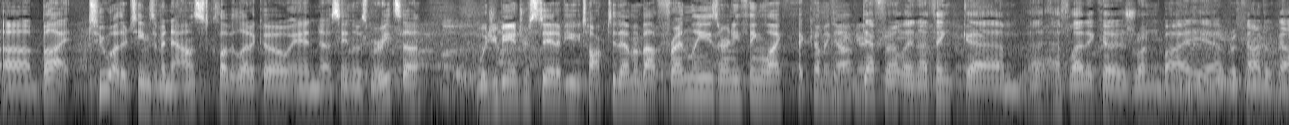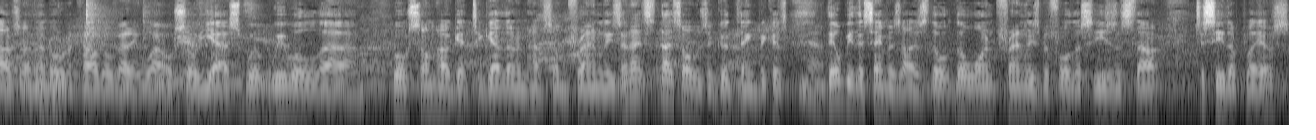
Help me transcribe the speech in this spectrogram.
Uh, but two other teams have announced: Club Atletico and uh, St. Louis Maritza. Would you be interested? Have you talked to them about friendlies or anything like that coming up? Definitely, and I think um, Atletico is run by uh, Ricardo Garza, and I know Ricardo very well. So yes, we, we will uh, we'll somehow get together and have some friendlies, and that's that's always a good thing because they'll be the same as us. They'll they'll want friendlies before the season start to see their players,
